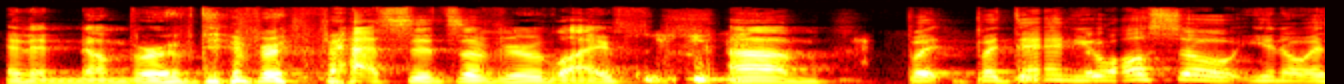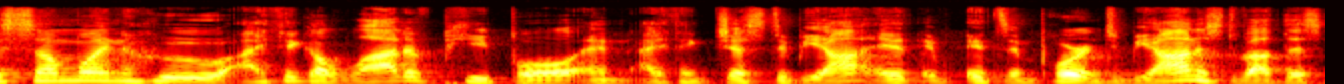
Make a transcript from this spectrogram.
in a number of different facets of your life. Um, but but Dan, you also you know as someone who I think a lot of people, and I think just to be honest, it, it's important to be honest about this.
